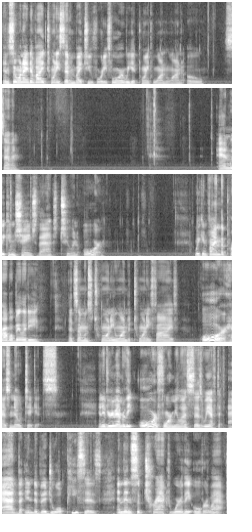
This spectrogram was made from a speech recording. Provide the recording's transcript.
And so when I divide 27 by 244, we get 0.1107. And we can change that to an OR. We can find the probability that someone's 21 to 25 or has no tickets. And if you remember, the OR formula says we have to add the individual pieces and then subtract where they overlap.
